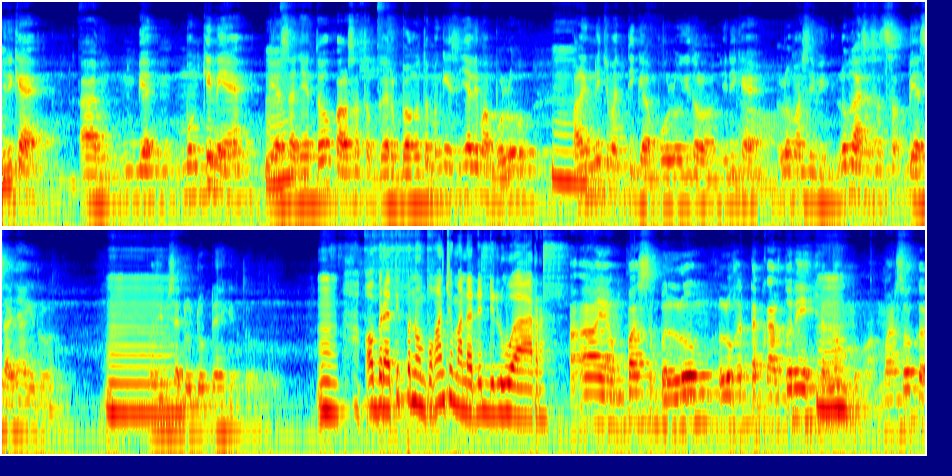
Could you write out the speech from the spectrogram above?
Jadi kayak eh, bia- mungkin ya biasanya itu kalau satu gerbong itu mungkin isinya 50 paling ini cuma 30 gitu loh. Jadi kayak lu masih lu nggak seset biasanya gitu loh. Hmm, masih bisa duduk deh gitu hmm. oh berarti penumpukan cuma ada di luar. Ah, yang pas sebelum lu nge-tap kartu nih, kan lu masuk ke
